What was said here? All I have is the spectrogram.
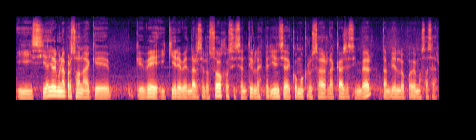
Y si hay alguna persona que, ve y quiere vendarse los ojos y sentir la experiencia de cómo cruzar la calle sin ver, también lo podemos hacer.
